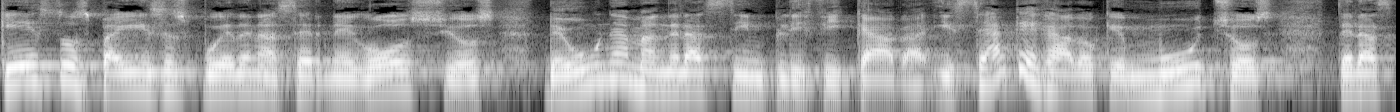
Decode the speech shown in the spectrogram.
que estos países puedan hacer negocios de una manera simplificada. Y se ha quejado que muchos de las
